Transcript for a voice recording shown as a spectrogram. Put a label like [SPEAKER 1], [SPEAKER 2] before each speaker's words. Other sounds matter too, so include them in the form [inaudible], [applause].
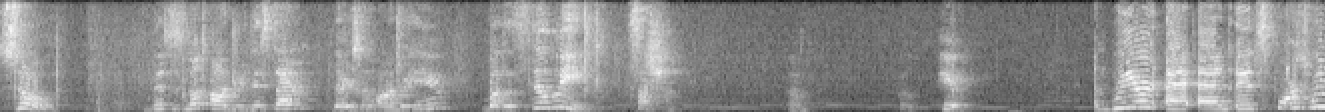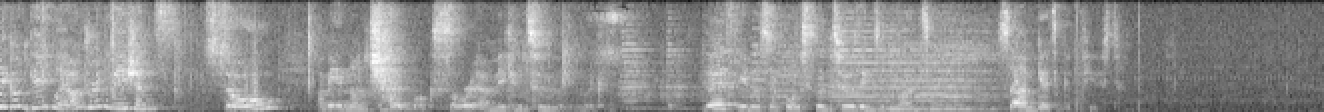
[SPEAKER 1] So, this is not Andre this time. There is no Andre here, but it's still me, Sasha. Oh, well, here. And we are, uh, and it's Sports Week on Gameplay Andre Animations. So, I mean on Shadowbox. Sorry, I'm making two like this game is supposed to two things at once, so I'm getting confused.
